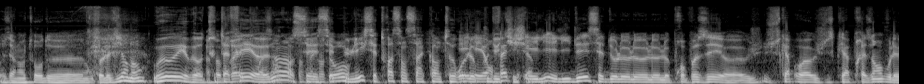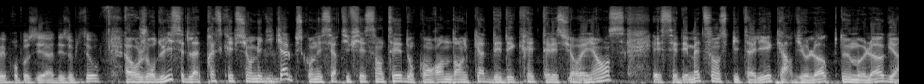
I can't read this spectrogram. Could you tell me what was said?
aux alentours de, on peut le dire, non? Oui, oui, bah, tout à fait. Euh, 300, non, non, c'est 350 c'est euros. public, c'est 350 euros le et, coût en du fait, t-shirt. et l'idée, c'est de le, le- le- le proposer euh, jusqu'à présent. Vous l'avez proposé à des hôpitaux? Alors aujourd'hui, c'est de la prescription médicale puisqu'on est certifié santé, donc on rentre dans le cadre des décrets de télésurveillance et c'est des médecins hospitaliers, cardiologues, pneumologues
